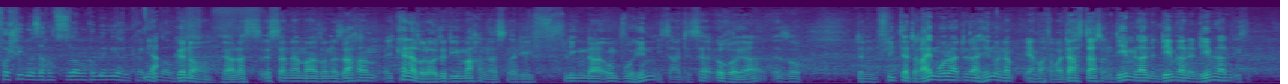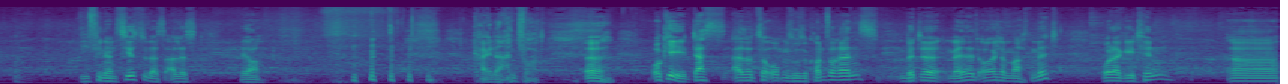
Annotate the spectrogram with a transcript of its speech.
verschiedene Sachen zusammen kombinieren kann. Ja. Genau. genau, ja, das ist dann immer so eine Sache. Ich kenne ja so Leute, die machen das. Ne? Die fliegen da irgendwo hin. Ich sage, das ist ja irre, ja. Also, dann fliegt er drei Monate dahin und dann, ja, macht aber das, das, in dem Land, in dem Land, in dem Land. Ich, wie finanzierst du das alles? Ja. Keine Antwort. Äh, okay, das also zur OpenSUSE-Konferenz. Bitte meldet euch und macht mit oder geht hin. Äh,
